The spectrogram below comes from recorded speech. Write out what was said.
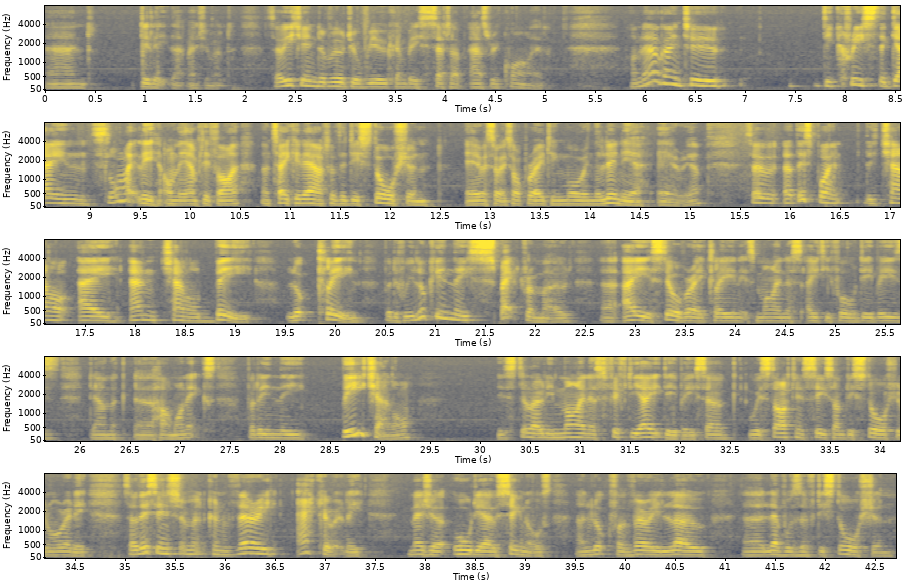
and delete that measurement. So each individual view can be set up as required. I'm now going to decrease the gain slightly on the amplifier and take it out of the distortion area so it's operating more in the linear area. So at this point the channel A and channel B look clean but if we look in the spectrum mode uh, A is still very clean it's minus 84 dBs down the uh, harmonics but in the B channel it's still only minus 58 dB so we're starting to see some distortion already. So this instrument can very accurately measure audio signals and look for very low uh, levels of distortion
